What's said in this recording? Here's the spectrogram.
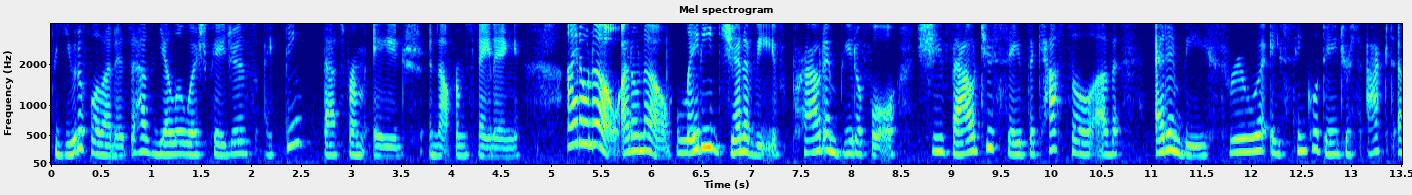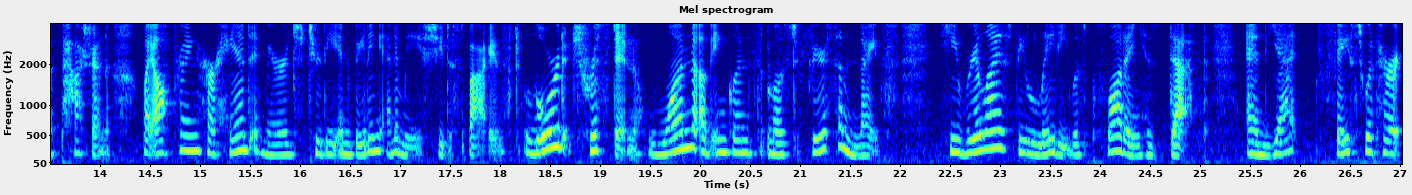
beautiful that is. It has yellowish pages. I think that's from age and not from staining. I don't know. I don't know. Lady Genevieve, proud and beautiful, she vowed to save the castle of Edenby through a single dangerous act of passion by offering her hand in marriage to the invading enemy she despised. Lord Tristan, one of England's most fearsome knights, he realized the lady was plotting his death, and yet Faced with her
